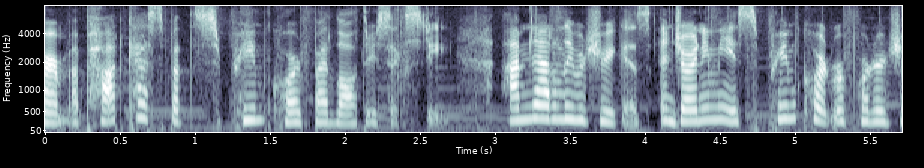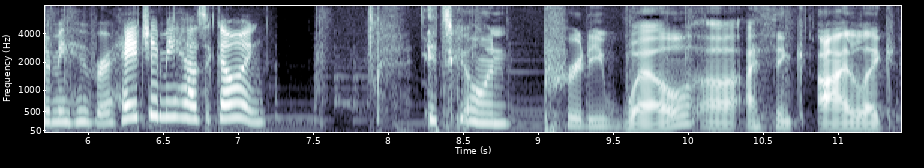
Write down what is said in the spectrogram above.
Term, a podcast about the Supreme Court by Law 360. I'm Natalie Rodriguez, and joining me is Supreme Court reporter Jimmy Hoover. Hey, Jimmy, how's it going? It's going pretty well. Uh, I think I, like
